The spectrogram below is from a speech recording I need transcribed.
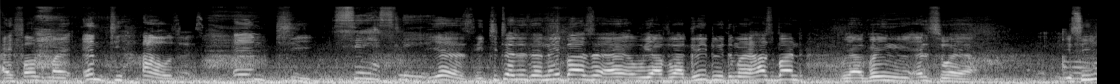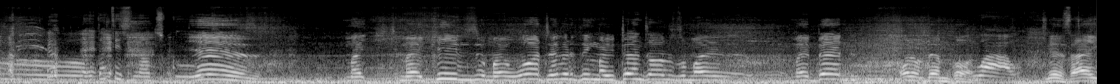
I found my empty houses, empty. Seriously. Yes, he cheated the neighbors. Uh, we have agreed with my husband. We are going elsewhere. You see? Oh, that is not good. yes. My my kids, my what, everything, my utensils, my my bed, all of them gone. Wow. Yes, I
